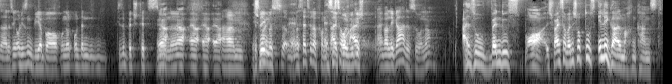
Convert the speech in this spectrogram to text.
äh, deswegen auch diesen Bierbauch und, und dann diese Bitch-Tits. So, Ja, ne? ja, ja, ja, ja. Ähm, deswegen, mein, was, was hältst du davon, dass Alkohol wirklich einfach legal ist? So, ne? Also, wenn du es, boah, ich weiß aber nicht, ob du es illegal machen kannst.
